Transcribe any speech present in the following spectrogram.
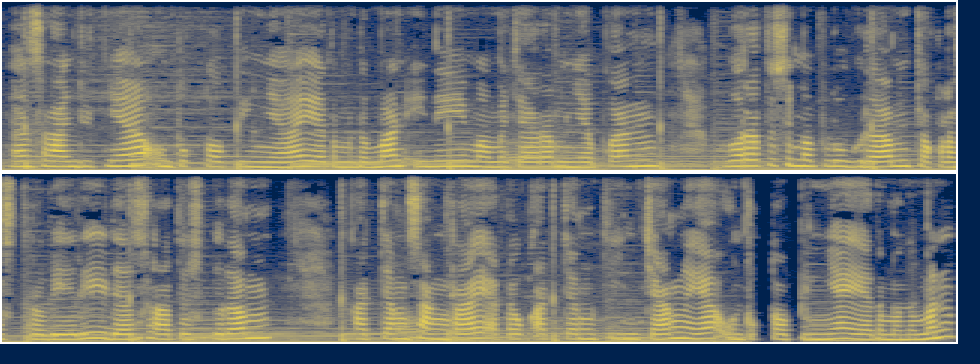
Dan selanjutnya untuk toppingnya ya teman-teman, ini Mama cara menyiapkan 250 gram coklat stroberi dan 100 gram kacang sangrai atau kacang cincang ya untuk toppingnya ya teman-teman.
